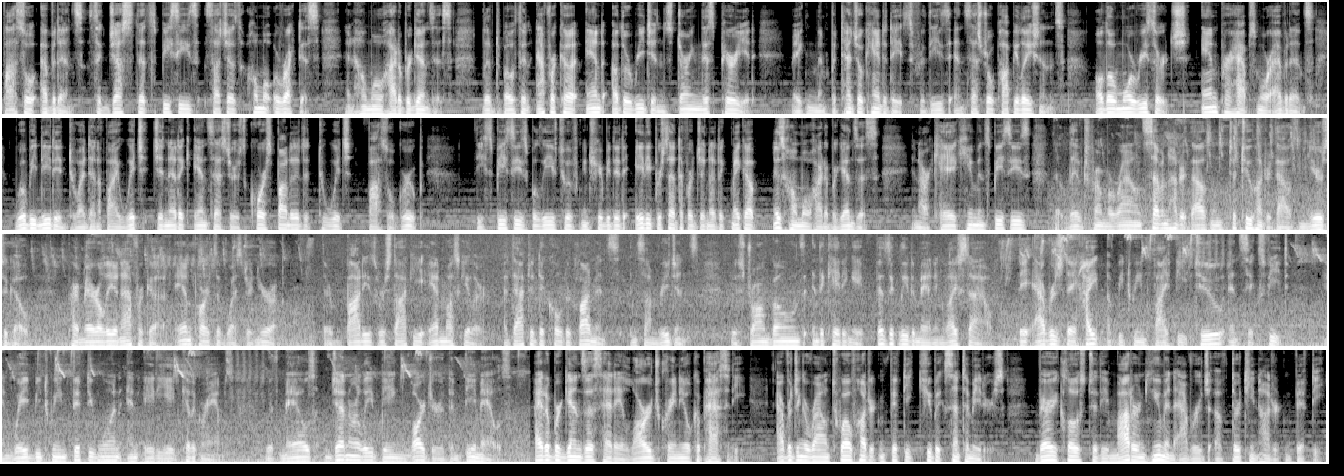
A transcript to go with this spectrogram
Fossil evidence suggests that species such as Homo erectus and Homo heidelbergensis lived both in Africa and other regions during this period making them potential candidates for these ancestral populations, although more research, and perhaps more evidence, will be needed to identify which genetic ancestors corresponded to which fossil group. The species believed to have contributed 80% of our genetic makeup is Homo heidelbergensis, an archaic human species that lived from around 700,000 to 200,000 years ago, primarily in Africa and parts of Western Europe. Their bodies were stocky and muscular, adapted to colder climates in some regions, with strong bones indicating a physically demanding lifestyle. They averaged a height of between 5 feet 2 and 6 feet, and weighed between 51 and 88 kilograms, with males generally being larger than females. Heidelbergensis had a large cranial capacity, averaging around 1250 cubic centimeters, very close to the modern human average of 1350.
